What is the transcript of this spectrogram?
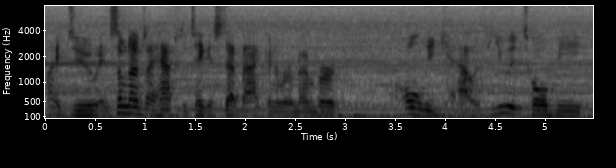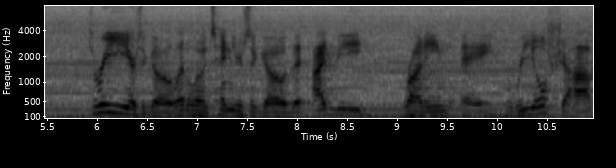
I do. And sometimes I have to take a step back and remember holy cow, if you had told me three years ago, let alone 10 years ago, that I'd be running a real shop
